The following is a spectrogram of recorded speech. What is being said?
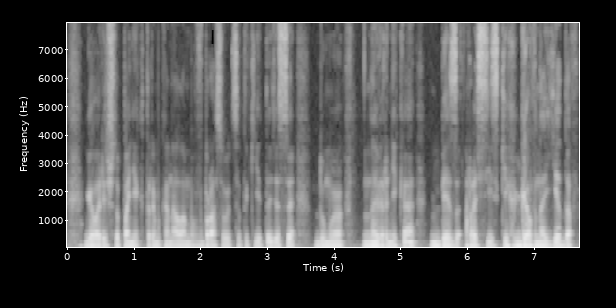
говорит, что по некоторым каналам вбрасываются такие тезисы, думаю, наверняка без российских говноедов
